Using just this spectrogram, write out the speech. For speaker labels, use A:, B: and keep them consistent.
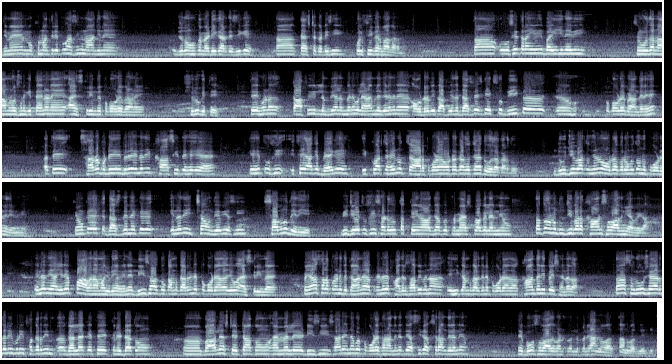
A: ਜਿਵੇਂ ਮੁੱਖ ਮੰਤਰੀ ਭਗਵੰਤ ਸਿੰਘ ਮਾਨ ਜੀ ਨੇ ਜਦੋਂ ਉਹ ਕਮੇਡੀ ਕਰਦੇ ਸੀਗੇ ਤਾਂ ਕੈਸਟ ਕੱਢੀ ਸੀ ਕੁਲਫੀ ਗਰਮਾ ਗਰਮ ਤਾਂ ਉਸੇ ਤਰ੍ਹਾਂ ਹੀ ਬਾਈ ਜੀ ਨੇ ਵੀ ਸੰਗਰੂਰ ਦਾ ਨਾਮ ਰੋਸ਼ਨ ਕੀਤਾ ਇਹਨਾਂ ਨੇ ਆਈਸਕ੍ਰੀਮ ਦੇ ਪਕੌੜੇ ਬਣਾਉਣੇ ਸ਼ੁਰੂ ਕੀਤੇ। ਤੇ ਹੁਣ ਕਾਫੀ ਲੰਬੀਆਂ ਲੰਬੀਆਂ ਨੇ ਲੈਣਾ ਵੀ ਲੱਗੇ ਰਹਿੰਦੇ ਨੇ ਆਰਡਰ ਵੀ ਕਾਫੀ ਹੁੰਦਾ 10 ਰੇਸ ਕੇ 120 ਕੁ, ਪਕੌੜੇ ਬਣਾਉਂਦੇ ਨੇ ਇਹ। ਅਤੇ ਸਾਰੋਂ ਵੱਡੀ ਵੀਰੇ ਇਹਨਾਂ ਦੀ ਖਾਸੀਅਤ ਇਹ ਹੈ ਕਿ ਇਹ ਤੁਸੀਂ ਇੱਥੇ ਆ ਕੇ ਬਹਿ ਗਏ ਇੱਕ ਵਾਰ ਚਾਹੇ ਇਹਨੂੰ ਚਾਰ ਪਕੌੜੇ ਆਰਡਰ ਕਰ ਦਿਓ ਚਾਹੇ ਦੋ ਦਾ ਕਰ ਦਿਓ ਦੂਜੀ ਵਾਰ ਤੁਸੀਂ ਇਹਨਾਂ ਨੂੰ ਆਰਡਰ ਕਰੋਗੇ ਤੁਹਾਨੂੰ ਪਕੌੜੇ ਨਹੀਂ ਦੇਣਗੇ। ਕਿਉਂਕਿ ਦੱਸਦੇ ਨੇ ਕਿ ਇਹਨਾਂ ਦੀ ਇੱਛਾ ਹੁੰਦੀ ਹੈ ਵੀ ਅਸੀਂ ਸਭ ਨੂੰ ਦੇ ਦਈਏ। ਵੀ ਜੇ ਤੁਸੀਂ ਸਾਡੇ ਤੋਂ ਧੱਕੇ ਨਾਲ ਜਾਂ ਕੋਈ ਫਰਮਾਇਸ਼ ਪਾ ਕੇ ਲੈਂਦੇ ਹੋ ਤਾਂ ਤੁਹਾਨੂੰ ਦੂਜੀ ਵਾਰ ਖਾਣ ਸਵਾਦ ਨਹੀਂ ਆਵੇਗਾ। ਇਹਨਾਂ ਦੀਆਂ ਜਿਹੜੀਆਂ ਭਾਵਨਾਵਾਂ ਜੁੜੀਆਂ ਹੋਈਆਂ ਨੇ 20 ਸਾਲ ਤੋਂ ਕੰਮ ਕਰ ਰਹੇ ਨੇ ਪਕੌੜਿਆਂ ਦਾ ਜੋ ਆਈਸਕ੍ਰੀਮ ਦਾ ਹੈ। 50 ਸਾਲ ਪੁਰਾਣੀ ਦੁਕਾਨ ਹੈ ਇਹਨਾਂ ਦੇ ਫਾਦਰ ਸਾਹਿਬ ਵੀ ਨਾ ਇਹੀ ਕੰਮ ਕਰਦੇ ਨੇ ਪਕੌੜਿਆਂ ਦਾ ਖਾਨਦਾਨੀ ਹੈ ਇਹਨਾਂ ਦਾ। ਤਾਂ ਸੰਗਰੂਰ ਸ਼ਹਿਰ ਦੇ ਲਈ ਬੜੀ ਫਕਰ ਦੀ ਗੱਲ ਹੈ ਕਿ ਇੱਥੇ ਕੈਨੇਡਾ ਤੋਂ ਅ, ਬਾਹਰਲੇ ਸਟੇਟਾਂ ਤੋਂ ਐਮਐਲਏ ਡੀਸੀ ਸਾਰੇ ਇਹਨਾਂ ਕੋਲ ਪਕੌੜੇ ਖਾਣ ਆਉਂਦੇ ਨੇ ਤੇ ਅਸੀਂ ਵੀ ਅਕਸਰ ਆਉਂਦੇ ਰਹਿੰਦੇ ਹਾਂ। ਤੇ ਬਹੁਤ ਸਵਾਦ ਬਣ ਬਣ- ਬਣੇ।
B: ਧੰਨਵਾਦ ਧੰਨਵਾਦ ਵੀਰ ਜੀ।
